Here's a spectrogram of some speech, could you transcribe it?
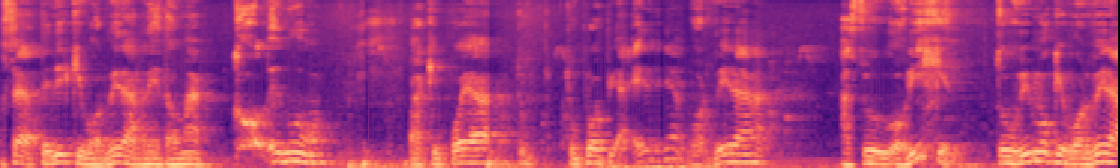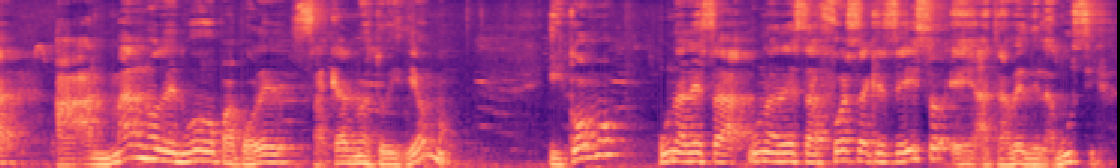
O sea, tenés que volver a retomar todo de nuevo para que pueda tu, propia etnia volver a, su origen. Tuvimos que volver a, a armarnos de nuevo para poder sacar nuestro idioma. ¿Y cómo? Una de, esas, una de esas fuerzas que se hizo es a través de la música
